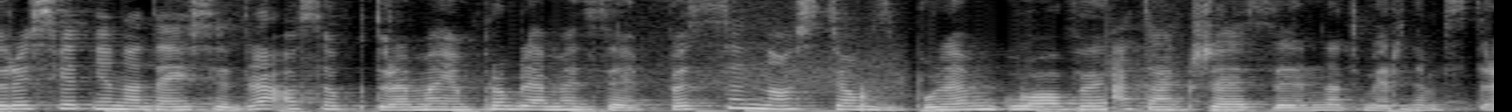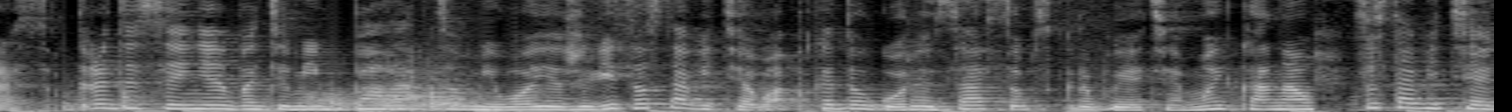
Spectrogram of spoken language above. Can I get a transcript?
który świetnie nadaje się dla osób, które mają problemy z bezsennością, z bólem głowy, a także z nadmiernym stresem. Tradycyjnie będzie mi bardzo miło, jeżeli zostawicie łapkę do góry, zasubskrybujecie mój kanał, zostawicie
